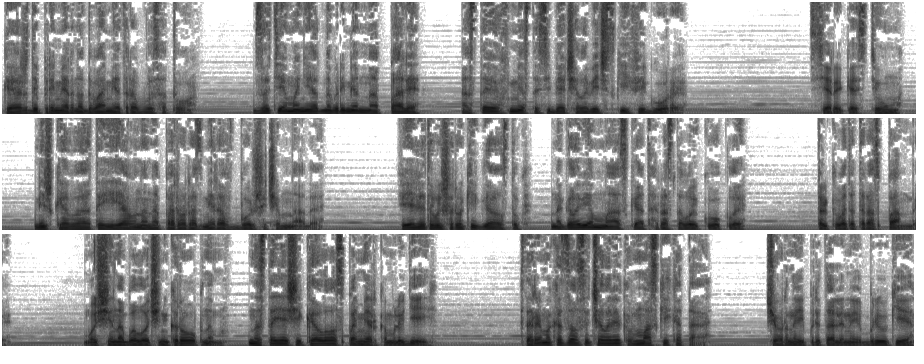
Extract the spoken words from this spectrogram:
каждый примерно два метра в высоту. Затем они одновременно опали, оставив вместо себя человеческие фигуры. Серый костюм, мешковатый явно на пару размеров больше, чем надо. Фиолетовый широкий галстук, на голове маска от ростовой куклы, только в этот раз панды. Мужчина был очень крупным, настоящий колосс по меркам людей. Вторым оказался человек в маске кота. Черные приталенные брюки,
